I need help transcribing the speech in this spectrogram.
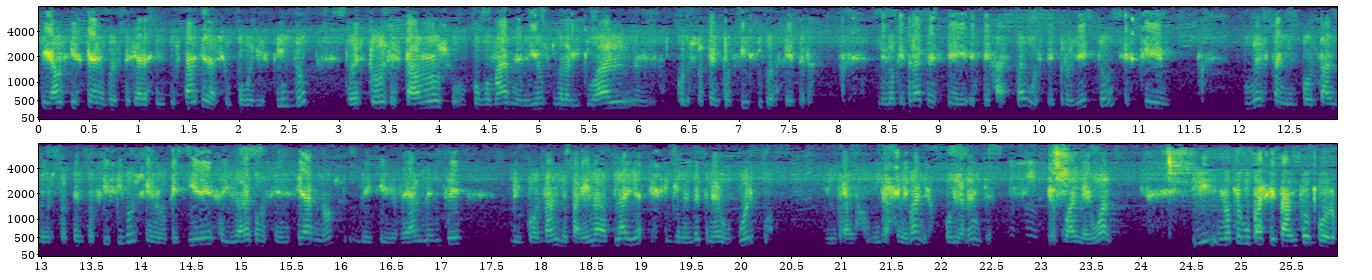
digamos que este año por especiales circunstancias ha sido un poco distinto, entonces todos estábamos un poco más nerviosos de lo habitual, eh, con nuestro aspecto físico, etcétera. De lo que trata este, este hashtag o este proyecto es que no es tan importante nuestro aspecto físico, sino lo que quiere es ayudar a concienciarnos de que realmente lo importante para ir a la playa es simplemente tener un cuerpo y un traje, de baño, obviamente, el cual da igual. Y no preocuparse tanto por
